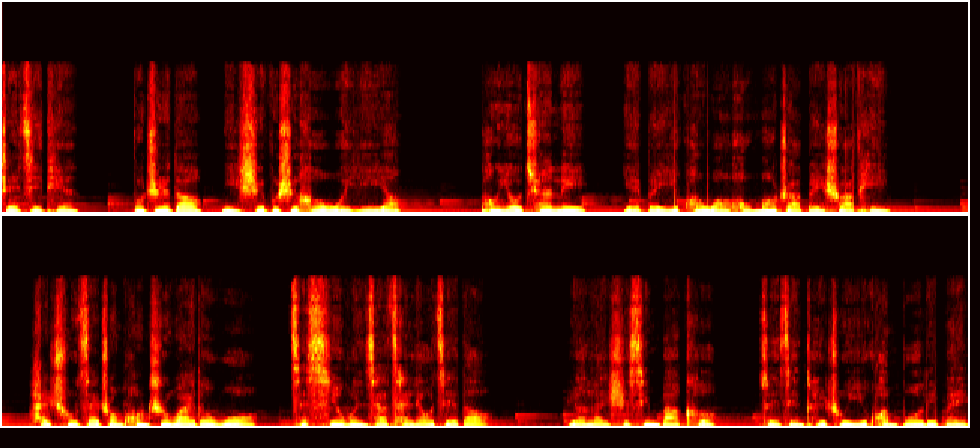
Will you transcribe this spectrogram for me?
这几天，不知道你是不是和我一样，朋友圈里也被一款网红猫爪杯刷屏。还处在状况之外的我，在细问下才了解到，原来是星巴克最近推出一款玻璃杯，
